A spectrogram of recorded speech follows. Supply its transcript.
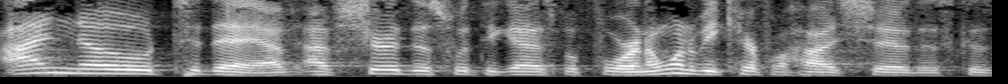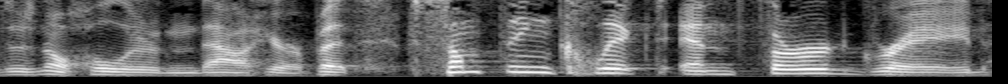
I know today, I've, I've shared this with you guys before, and I want to be careful how I share this because there's no holier than thou here. But something clicked in third grade.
